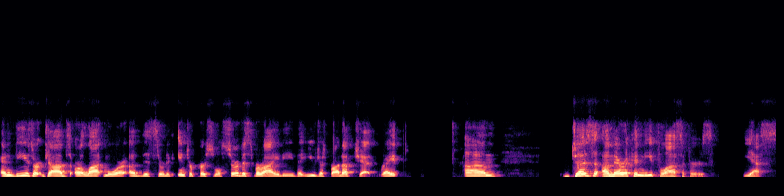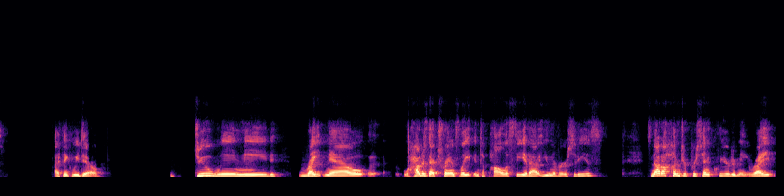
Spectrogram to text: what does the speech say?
And these are jobs are a lot more of this sort of interpersonal service variety that you just brought up, Jed, right? Um, does America need philosophers? Yes, I think we do. Do we need right now? How does that translate into policy about universities? It's not 100% clear to me, right?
